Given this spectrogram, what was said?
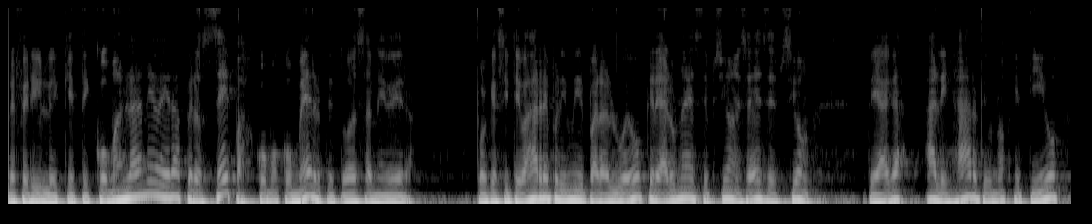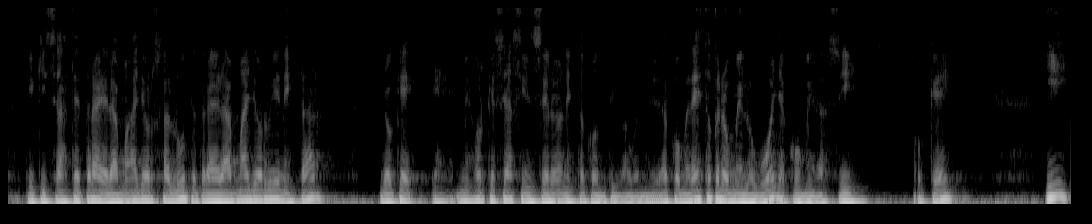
preferible que te comas la nevera, pero sepas cómo comerte toda esa nevera. Porque si te vas a reprimir para luego crear una decepción, esa decepción te haga alejarte de un objetivo que quizás te traerá mayor salud, te traerá mayor bienestar, creo que es mejor que seas sincero y honesto contigo. Bueno, yo voy a comer esto, pero me lo voy a comer así. ¿Ok? Y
